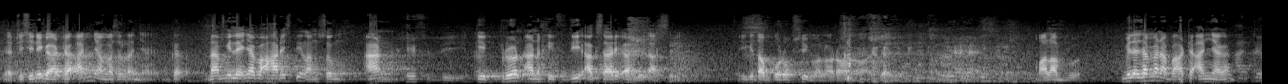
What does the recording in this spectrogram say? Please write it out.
Ya di sini nggak ada annya masalahnya. Nah miliknya Pak Haristi langsung an hifdi. Kibrun an hifdi aksari ahli asri. Ini kitab korupsi malah orang aja. Malah bu. Milik sampean apa? Ada annya kan? Ada,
